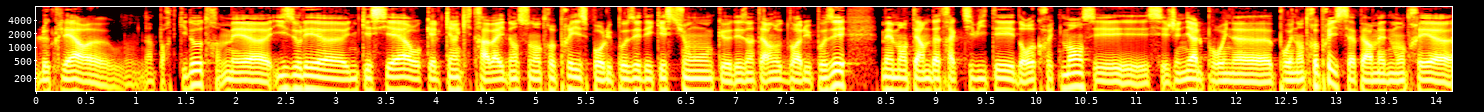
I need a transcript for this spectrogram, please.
Leclerc ou n'importe qui d'autre, mais isoler une caissière ou quelqu'un qui travaille dans son entreprise pour lui poser des questions que des internautes devraient lui poser, même en termes d'attractivité et de recrutement, c'est génial pour une, pour une entreprise. Ça permet de montrer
